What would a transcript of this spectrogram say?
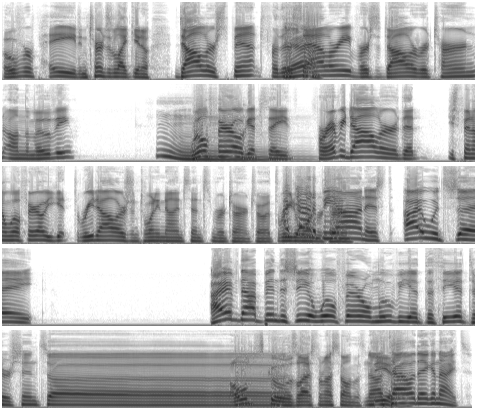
overpaid in terms of like, you know, dollar spent for their Yeah. salary versus dollar returned on the movie. Hmm. Will Ferrell gets a for every dollar that you spend on Will Ferrell, you get three dollars and twenty nine cents in return. So a three I to one I gotta be honest. I would say I have not been to see a Will Ferrell movie at the theater since uh Old school was the last one I saw in the No, theater. Talladega Nights.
